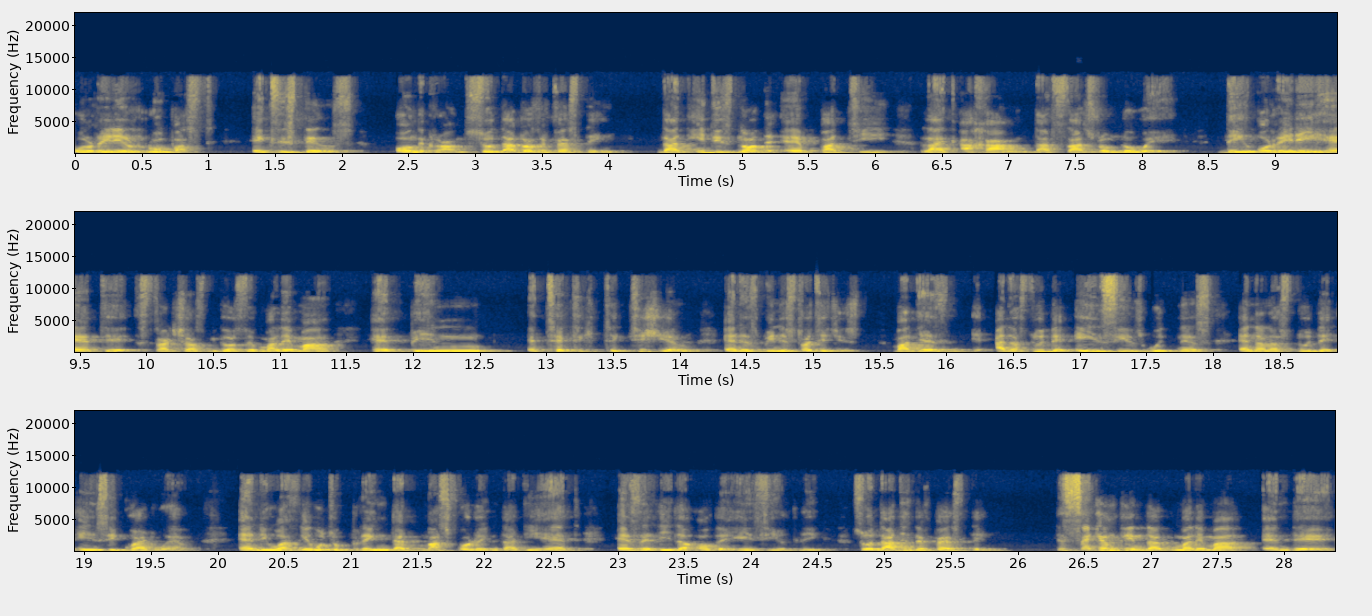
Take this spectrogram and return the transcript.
already robust existence on the ground. So that was the first thing that it is not a party like Agang that starts from nowhere. They already had uh, structures because the Malema had been a tactician and has been a strategist, but has understood the ANC's weakness and understood the ANC quite well. And he was able to bring that mass following that he had as a leader of the ANC Youth League. So that is the first thing. The second thing that Malema and the,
